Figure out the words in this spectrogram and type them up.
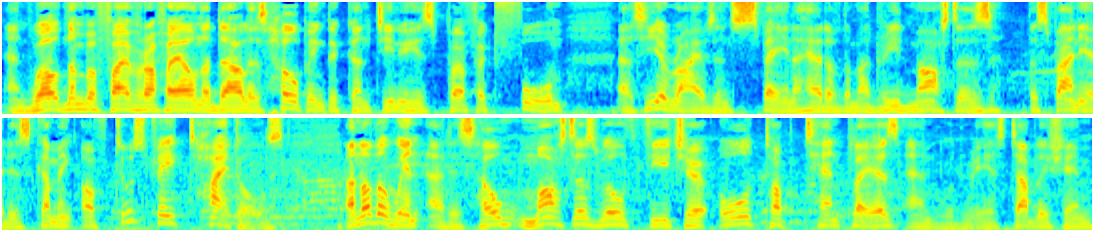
And world number 5 Rafael Nadal is hoping to continue his perfect form as he arrives in Spain ahead of the Madrid Masters. The Spaniard is coming off two straight titles. Another win at his home Masters will feature all top 10 players and would re-establish him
